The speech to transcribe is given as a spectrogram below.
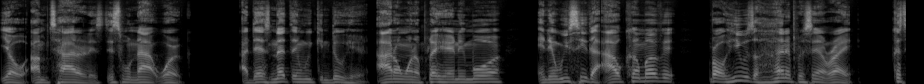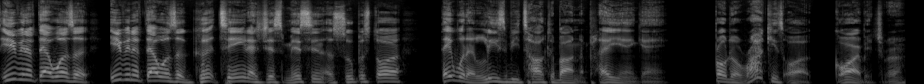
"Yo, I'm tired of this. This will not work. I, there's nothing we can do here. I don't want to play here anymore." And then we see the outcome of it, bro. He was hundred percent right. Because even if that was a even if that was a good team that's just missing a superstar, they would at least be talked about in the play-in game, bro. The Rockies are garbage, bro.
